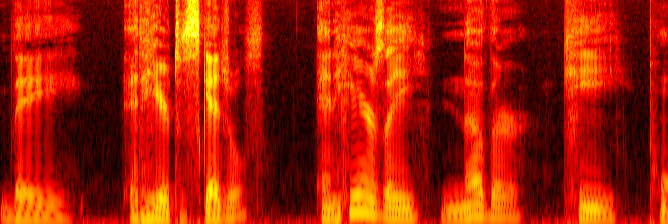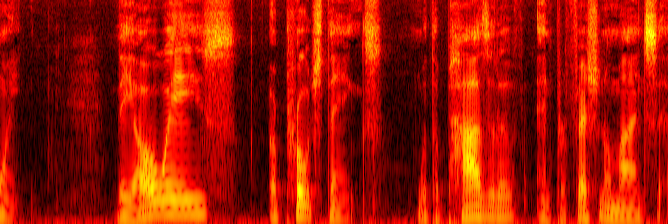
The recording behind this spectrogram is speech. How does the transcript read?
They adhere to schedules. And here's a, another key point. They always approach things with a positive and professional mindset.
